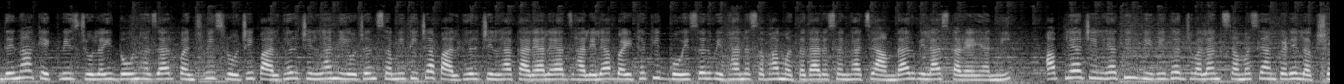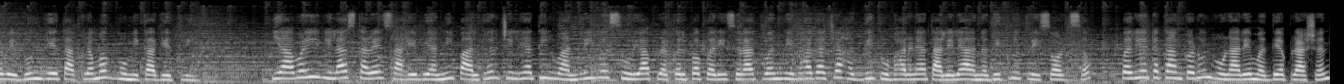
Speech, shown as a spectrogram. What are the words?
दिनांक एकवीस जुलै दोन हजार पंचवीस रोजी पालघर जिल्हा नियोजन समितीच्या पालघर जिल्हा कार्यालयात झालेल्या बैठकीत बोईसर विधानसभा मतदारसंघाचे आमदार विलास तळे यांनी आपल्या जिल्ह्यातील विविध ज्वलंत समस्यांकडे लक्ष वेधून घेत आक्रमक भूमिका घेतली. यावेळी विलास तळे साहेब यांनी पालघर जिल्ह्यातील वांद्री व सूर्या प्रकल्प परिसरात वन विभागाच्या हद्दीत उभारण्यात आलेल्या अनधिकृत रिसॉर्ट्स पर्यटकांकडून होणारे मद्यप्राशन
